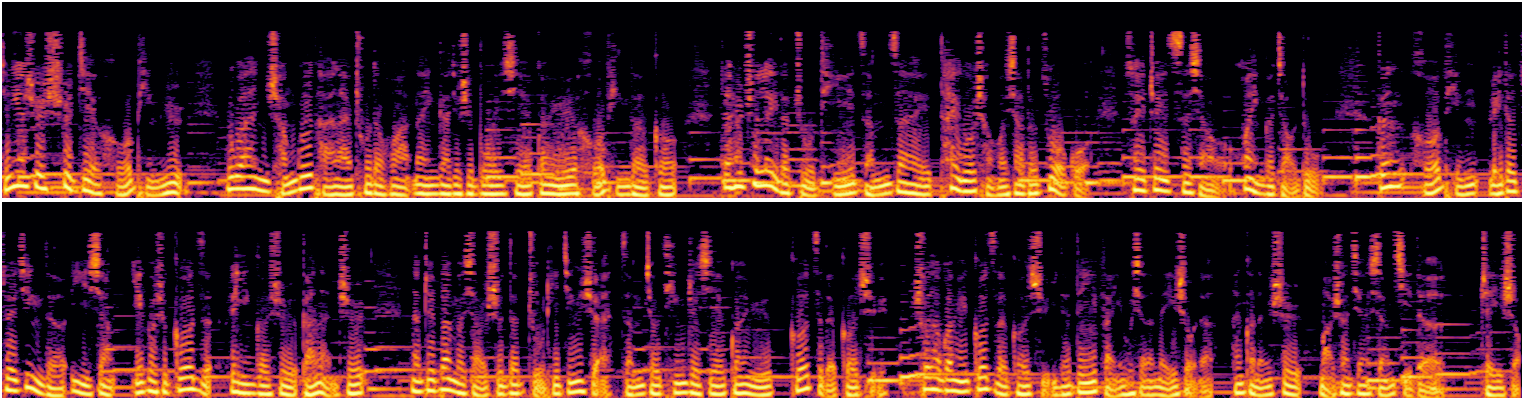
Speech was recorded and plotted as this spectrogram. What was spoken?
今天是世界和平日，如果按常规排来出的话，那应该就是播一些关于和平的歌。但是这类的主题咱们在太多场合下都做过，所以这一次想换一个角度，跟和平离得最近的意象，一个是鸽子，另一个是橄榄枝。那这半个小时的主题精选，咱们就听这些关于鸽子的歌曲。说到关于鸽子的歌曲，你的第一反应会想到哪一首呢？很可能是马上将响起的这一首。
